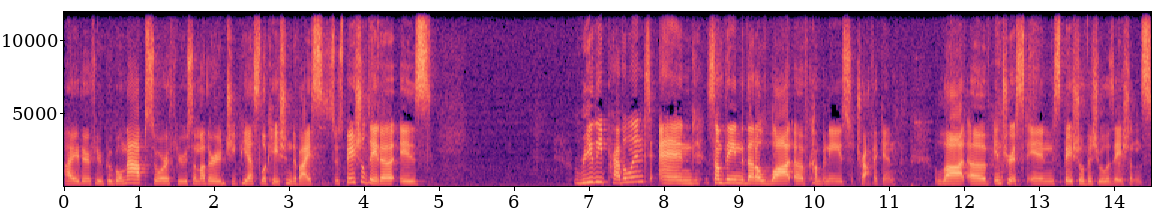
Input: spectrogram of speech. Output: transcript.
either through Google Maps or through some other GPS location device. So spatial data is really prevalent and something that a lot of companies traffic in. A lot of interest in spatial visualizations.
